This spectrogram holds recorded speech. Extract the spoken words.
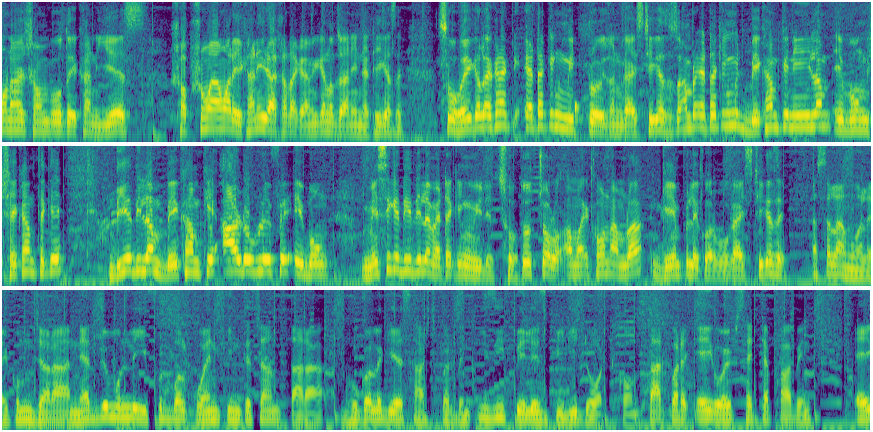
মনে হয় সম্ভবত এখানে ইয়েস সবসময় আমার এখানেই রাখা থাকে, আমি কেন জানি না, ঠিক আছে? সো হয়ে গেল এখানে একটা অ্যাটাকিং মিট প্রয়োজন গাইস ঠিক আছে? সো আমরা অ্যাটাকিং মিট বেখামকে নিয়ে নিলাম এবং সেখান থেকে দিয়ে দিলাম বেখামকে আর ডব্লিউএফ এবং মেসিকে দিয়ে দিলাম অ্যাটাকিং মিডে সো তো চলো আমার এখন আমরা গেম প্লে করব গাইস ঠিক আছে? আসসালামু আলাইকুম। যারা ন্যায্য মূল্যে ফুটবল কয়েন কিনতে চান, তারা গুগলে গিয়ে সার্চ করবেন easy palace BD dot com তারপরে এই ওয়েবসাইটটা পাবেন। এই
